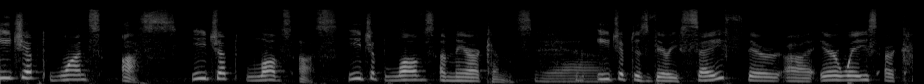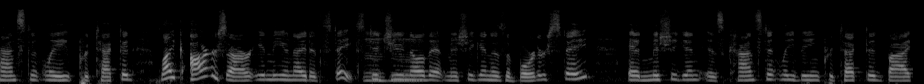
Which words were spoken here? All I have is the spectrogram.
Egypt wants us. Egypt loves us. Egypt loves Americans. Yeah. Egypt is very safe. Their uh, airways are constantly protected, like ours are in the United States. Did you Mm-hmm. know that Michigan is a border state? And Michigan is constantly being protected by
